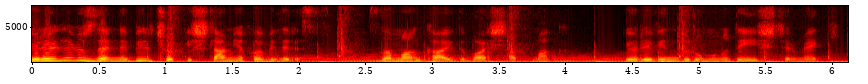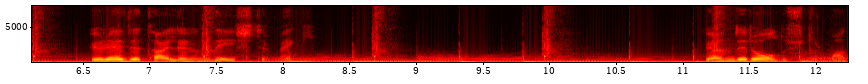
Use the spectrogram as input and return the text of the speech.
Görevler üzerine birçok işlem yapabiliriz. Zaman kaydı başlatmak, görevin durumunu değiştirmek, görev detaylarını değiştirmek, gönderi oluşturmak,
